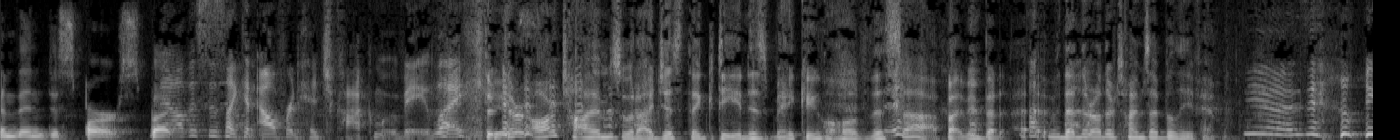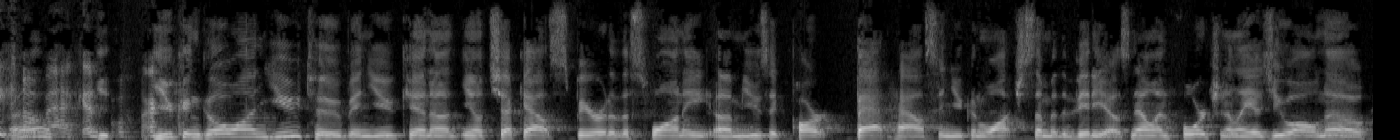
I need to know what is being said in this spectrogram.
and then disperse. But now this is like an Alfred Hitchcock movie. Like there, there are times when I just think Dean is making all of this up. I mean, but uh, then there are other times I believe him. Yeah, we go well, back and you, forth. You can go on YouTube and you can uh, you know check out Spirit of the Suwannee uh, Music Park Bat House and you can watch some of the videos. Now, unfortunately, as you all know,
